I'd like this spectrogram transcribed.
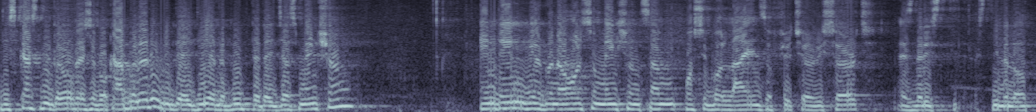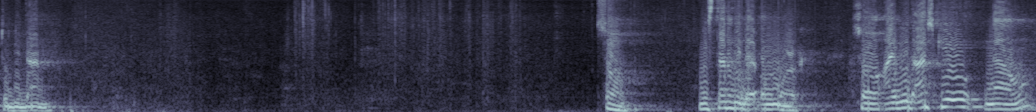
discuss degrowth as a vocabulary with the idea of the book that I just mentioned. And then we are going to also mention some possible lines of future research as there is still a lot to be done. So, we start with the homework. So I would ask you now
